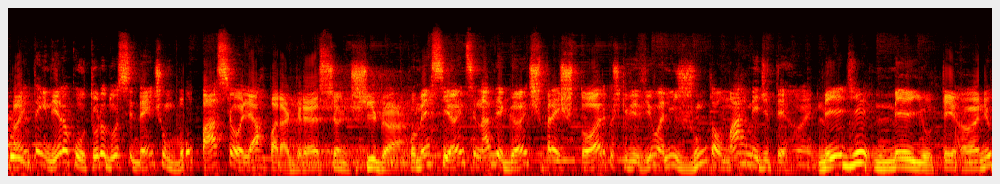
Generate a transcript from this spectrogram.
Para entender a cultura do Ocidente, um bom passo é olhar para a Grécia Antiga. Comerciantes e navegantes pré-históricos que viviam ali junto ao mar Mediterrâneo. Medi, meio, terrâneo,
